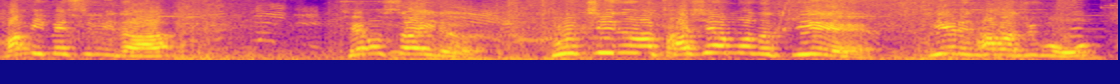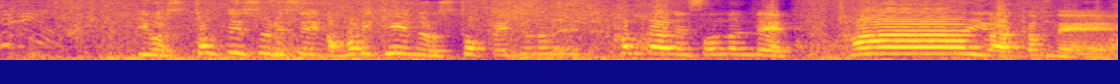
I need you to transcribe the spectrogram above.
반비 뺐습니다. 제노사이드. 돌진으로 다시 한 번 더 기회 기회를 잡아주고 이거 스톱 딜수를 쓰니까 허리케인으로 스톱 빼주는 판단을 썼는데 하 이거 아깝네.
